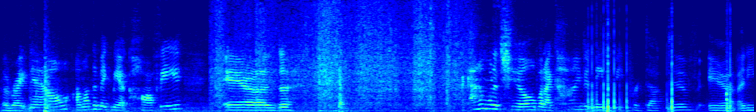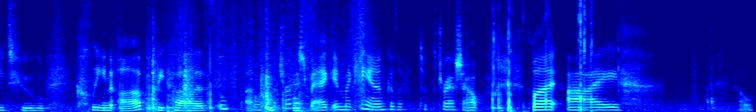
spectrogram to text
But right now, I'm about to make me a coffee and kind of want to chill, but I kind of need to be productive and I need to clean up because I don't have a trash bag in my can because I took the trash out. But I, oh,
